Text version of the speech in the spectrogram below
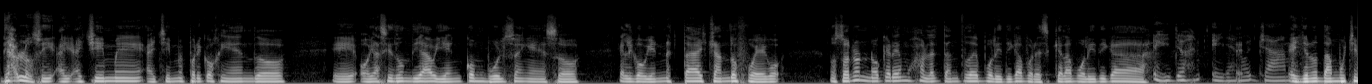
Diablo, sí, hay, hay chismes, hay chismes por ahí cogiendo. Eh, hoy ha sido un día bien convulso en eso. El gobierno está echando fuego. Nosotros no queremos hablar tanto de política, pero es que la política, Ellos, ella nos llama. ellos nos dan mucha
